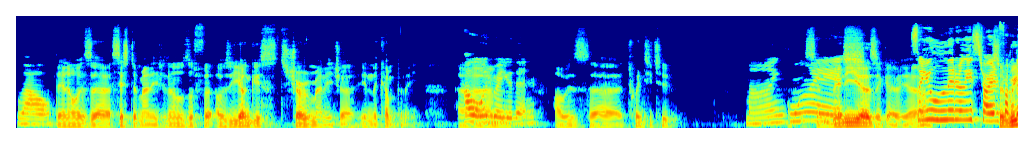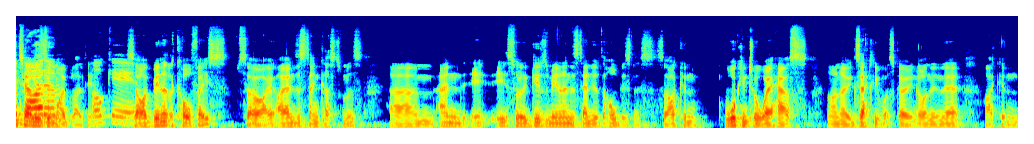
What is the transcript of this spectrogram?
Wow. Then I was a assistant manager. Then I was a, I was the youngest showroom manager in the company. How um, old were you um, then? I was uh, 22. My gosh. So many years ago, yeah. So you literally started so from retail the bottom. is in my blood, yeah. Okay. So I've been at the coalface, so I, I understand customers, um, and it, it, sort of gives me an understanding of the whole business. So I can walk into a warehouse and I know exactly what's going on in there. I can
